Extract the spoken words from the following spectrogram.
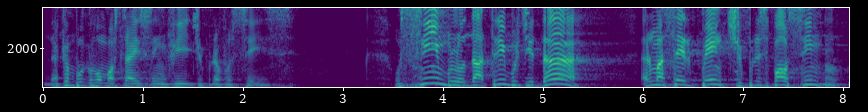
Daqui a pouco eu vou mostrar isso em vídeo para vocês. O símbolo da tribo de Dan era uma serpente, o principal símbolo.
